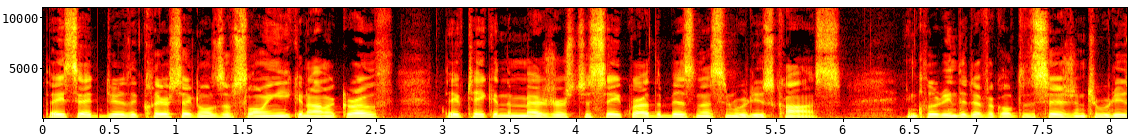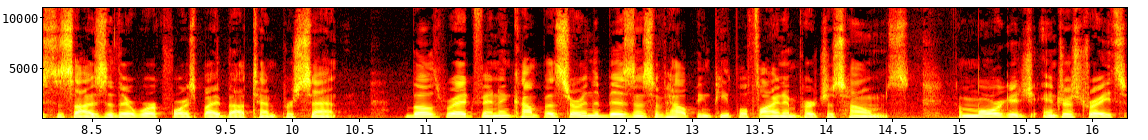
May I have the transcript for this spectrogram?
They said, due to the clear signals of slowing economic growth, they've taken the measures to safeguard the business and reduce costs, including the difficult decision to reduce the size of their workforce by about 10%. Both Redfin and Compass are in the business of helping people find and purchase homes. Mortgage interest rates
